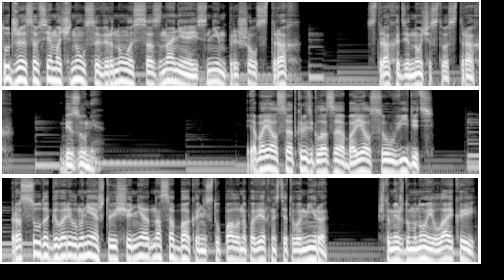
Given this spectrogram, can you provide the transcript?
Тут же я совсем очнулся, вернулось сознание, и с ним пришел страх. Страх одиночества, страх безумия. Я боялся открыть глаза, боялся увидеть. Рассудок говорил мне, что еще ни одна собака не ступала на поверхность этого мира, что между мной и Лайкой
